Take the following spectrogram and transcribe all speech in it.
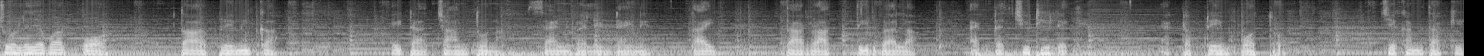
চলে যাবার পর তার প্রেমিকা এটা জানতো না স্যান্ট ভ্যালেন্টাইনে। তাই তার রাত্রির বেলা একটা চিঠি লেখে, একটা প্রেমপত্র, যেখানে তাকে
